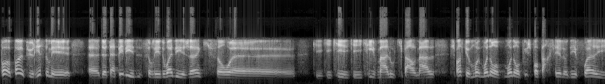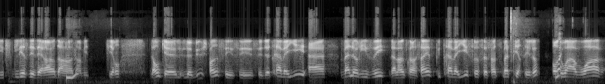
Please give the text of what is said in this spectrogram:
pas un puriste, mais euh, de taper les, sur les doigts des gens qui sont euh, qui, qui, qui, qui écrivent mal ou qui parlent mal. Je pense que moi, moi non, moi non plus, je suis pas parfait. Là. Des fois, il glisse des erreurs dans, dans mes discussions. Donc, euh, le but, je pense, c'est, de travailler à valoriser la langue française, puis de travailler sur ce sentiment de fierté-là. On Ouais. doit avoir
